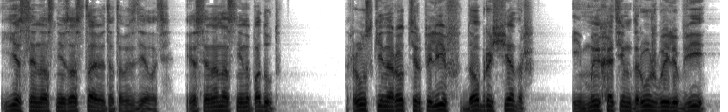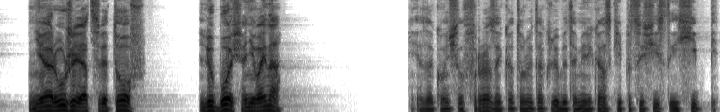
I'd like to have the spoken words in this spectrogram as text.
Если нас не заставят этого сделать, если на нас не нападут. Русский народ терпелив, добрый, щедр. И мы хотим дружбы и любви. Не оружия, а цветов. Любовь, а не война. Я закончил фразой, которую так любят американские пацифисты и хиппи.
